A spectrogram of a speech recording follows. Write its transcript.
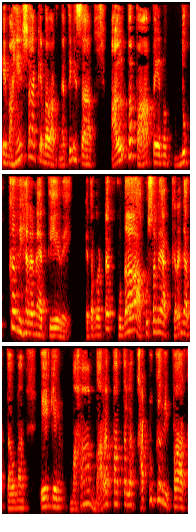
ඒ මහේශාක්‍ය බවක් නැති නිසා අල්ප පාපේන දුක්ඛ විහරණ ඇති වෙයි. එතකොට කුඩා අකුසලයක් කරගත්තා වුණත් ඒකෙන් මහා බරපතල කටුක විපාක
